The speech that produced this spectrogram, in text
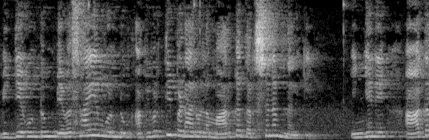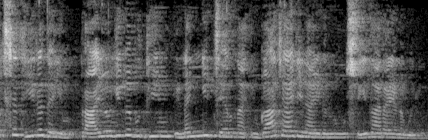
വിദ്യ കൊണ്ടും വ്യവസായം കൊണ്ടും അഭിവൃദ്ധിപ്പെടാനുള്ള മാർഗദർശനം നൽകി. ഇങ്ങനെ ആദർശധീരതയും പ്രായോഗിക ബുദ്ധിയും ഇണങ്ങിച്ചേർന്ന യുഗാചാര്യനായിരുന്നു ശ്രീനാരായണ ഗുരു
